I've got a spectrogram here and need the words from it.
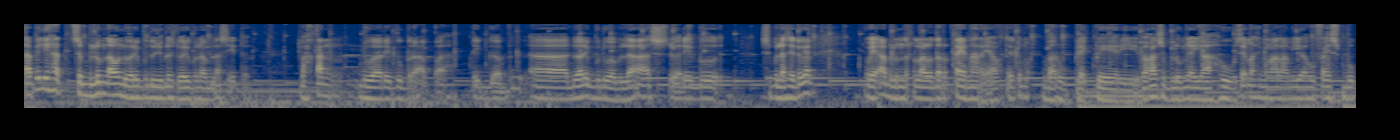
tapi lihat sebelum tahun 2017 2016 itu bahkan 2000 berapa? 3 uh, 2012 2011 itu kan WA belum terlalu tertenar ya. Waktu itu baru BlackBerry bahkan sebelumnya Yahoo. Saya masih mengalami Yahoo Facebook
